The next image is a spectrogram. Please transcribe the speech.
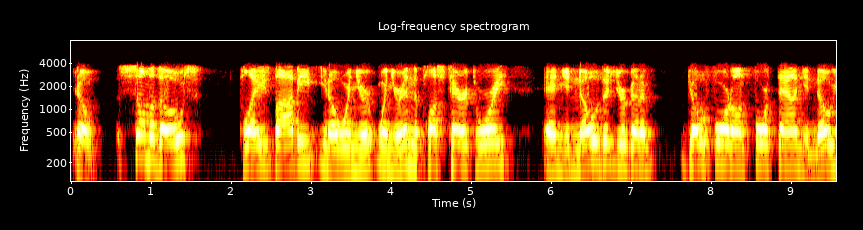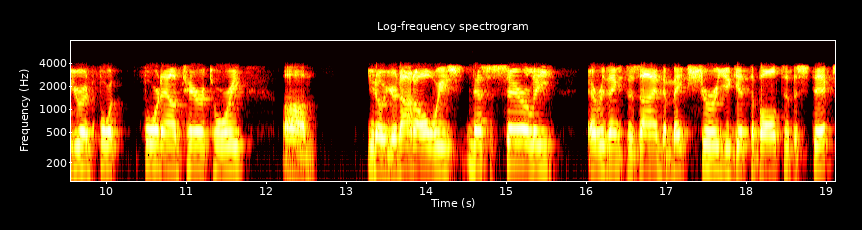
You know, some of those plays, Bobby. You know, when you're when you're in the plus territory and you know that you're going to go for it on fourth down, you know you're in fourth four down territory. Um, you know, you're not always necessarily everything's designed to make sure you get the ball to the sticks.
